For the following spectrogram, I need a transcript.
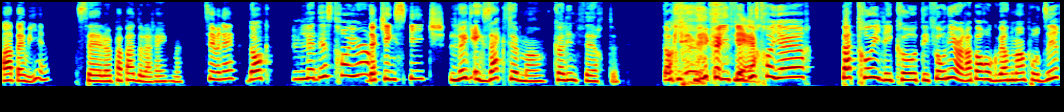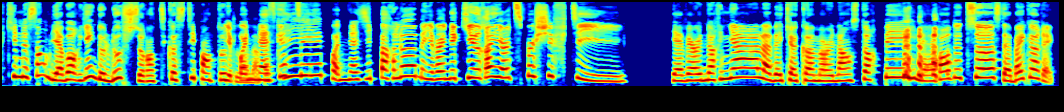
ah ben oui, hein. C'est le papa de la reine. c'est vrai. Donc, le Destroyer, The King's Speech. le, exactement, Colin Firth. Donc, Colin le Firth. Destroyer patrouille les côtes et fournit un rapport au gouvernement pour dire qu'il ne semble y avoir rien de louche sur Anticosti pantoute. Il n'y a pas de pas nazi par là, mais il y avait un écureuil un petit peu shifty. Il y avait un orignal avec euh, comme un lance-torpille, mais à part de ça, c'était bien correct.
